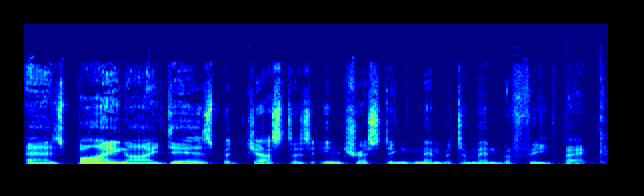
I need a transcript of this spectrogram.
as buying ideas, but just as interesting member to member feedback.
